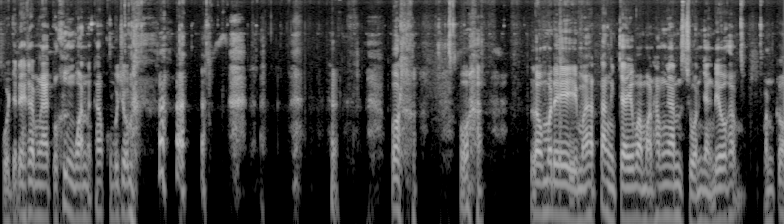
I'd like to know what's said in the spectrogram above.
กว่าจะได้ทำงานก็ครึ่งวันนะครับ คุณผู้ชมเพราะเพราะว่าเราไม่ได้มาตั้งใจว่ามาทำงานสวนอย่างเดียวครับ มันก็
